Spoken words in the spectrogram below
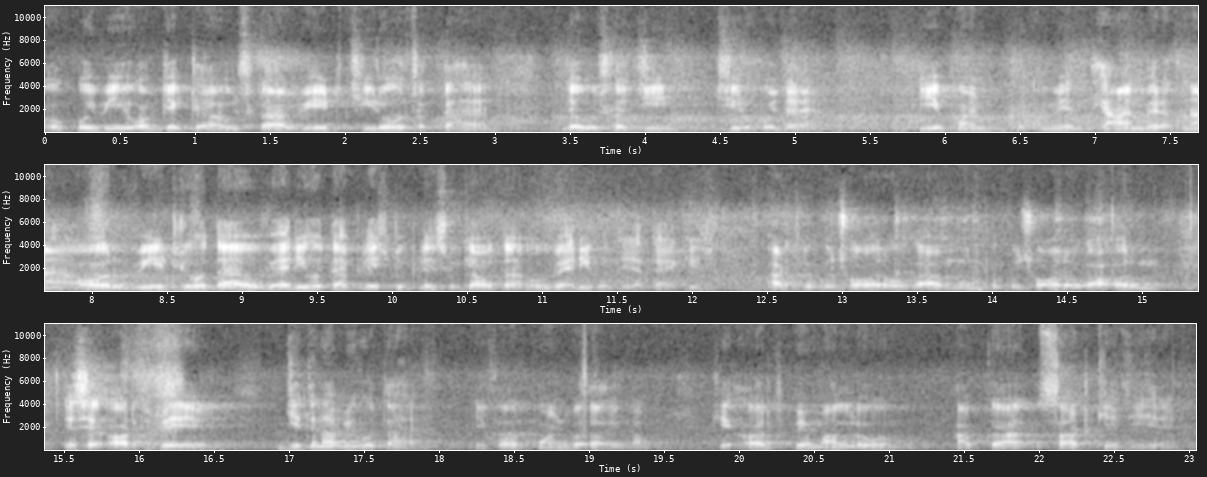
और कोई भी ऑब्जेक्ट है, उसका वेट ज़ीरो हो सकता है, जब उसका जी ज़ीरो हो जाए। ये पॉइंट हमें ध्यान में रखना है। और वेट जो होता है, वो वेरी होता है। प्लेस टू प्लेस क्या होता है? वो वेरी होते जाता है कि अर्थ पे कुछ और होगा मून पे कुछ और होगा। और जैसे अर्थ पे जितना भी होता है, एक और पॉइंट बता देता हूँ कि अर्थ पे मान लो आपका साठ के जी है।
